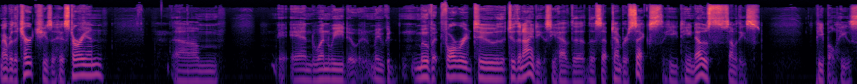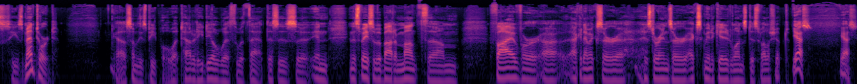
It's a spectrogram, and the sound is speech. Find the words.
member of the church. He's a historian. Um, and when we maybe we could move it forward to to the 90s, you have the the September 6th. He he knows some of these people. He's he's mentored uh, some of these people. What how did he deal with with that? This is uh, in in the space of about a month. Um, five or uh, academics or uh, historians are excommunicated. One's disfellowshipped. Yes, yes.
